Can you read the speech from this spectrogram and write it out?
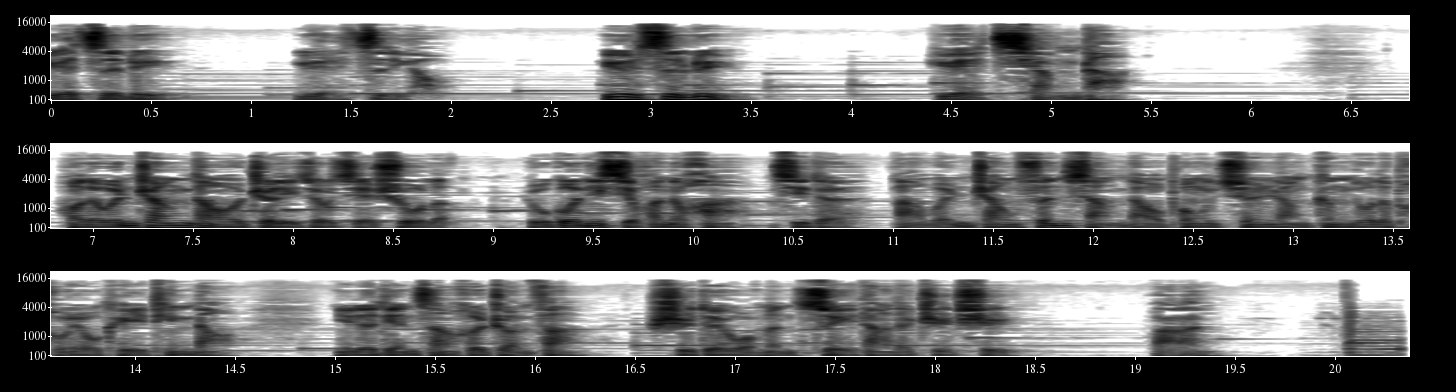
越自律，越自由；越自律，越强大。好的文章到这里就结束了。如果你喜欢的话，记得把文章分享到朋友圈，让更多的朋友可以听到。你的点赞和转发是对我们最大的支持。晚安。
